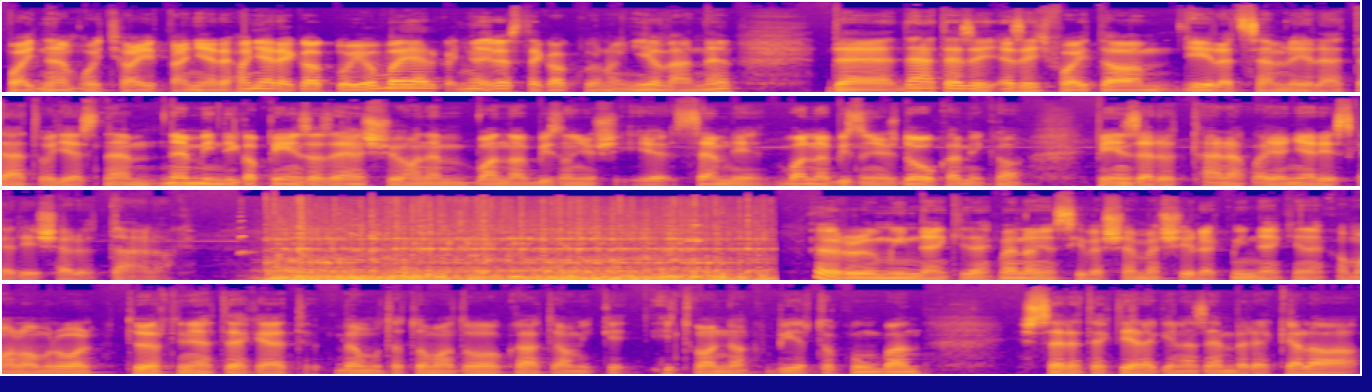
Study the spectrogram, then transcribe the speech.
vagy nem, hogyha éppen nyere. Ha nyerek, akkor jobban járok, ha vesztek, akkor hogy nyilván nem. De, de hát ez, egy, ez egyfajta életszemlélet, tehát hogy ez nem, nem mindig a pénz az első, hanem vannak bizonyos, szemlé, vannak bizonyos dolgok, amik a pénz előtt állnak, vagy a nyerészkedés előtt állnak. Örülünk mindenkinek, mert nagyon szívesen mesélek mindenkinek a malomról, történeteket, bemutatom a dolgokat, amik itt vannak birtokunkban, és szeretek tényleg én az emberekkel a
